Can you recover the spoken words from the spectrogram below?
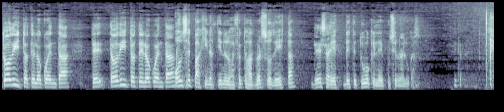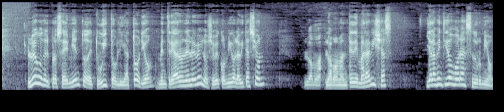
Todito te lo cuenta, te- todito te lo cuenta 11 páginas tienen los efectos adversos de esta de esa de, de este tubo que le pusieron a Lucas. Luego del procedimiento de tubito obligatorio, me entregaron el bebé, lo llevé conmigo a la habitación, lo, ama- lo amamanté de maravillas y a las 22 horas se durmió.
